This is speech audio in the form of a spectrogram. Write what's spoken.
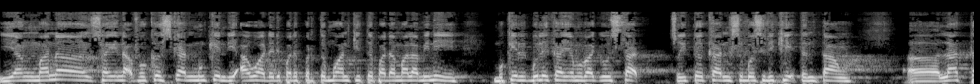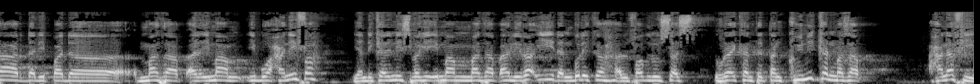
yang mana saya nak fokuskan mungkin di awal daripada pertemuan kita pada malam ini. Mungkin bolehkah yang membagi ustaz ceritakan sebuah sedikit tentang uh, latar daripada mazhab al-Imam Ibu Hanifah yang dikali ini sebagai imam mazhab ahli ra'i dan bolehkah al-Fadhil Ustaz uraikan tentang keunikan mazhab Hanafi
